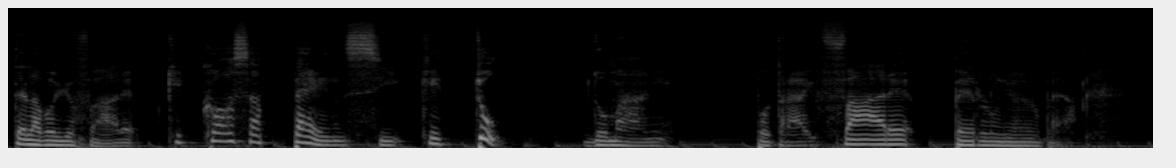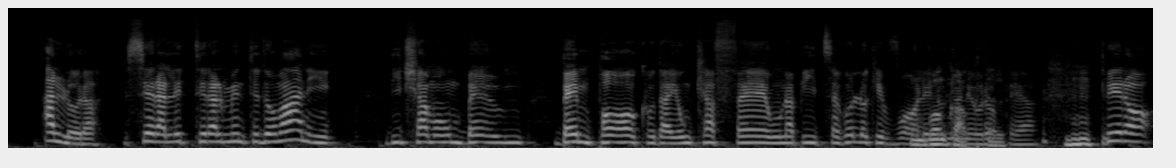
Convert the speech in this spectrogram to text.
te la voglio fare. Che cosa pensi che tu domani potrai fare per l'Unione Europea? Allora, se era letteralmente domani, diciamo un ben, ben poco, dai, un caffè, una pizza, quello che vuole l'Unione Europea. Però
